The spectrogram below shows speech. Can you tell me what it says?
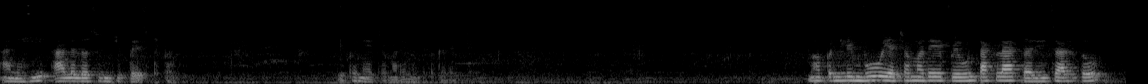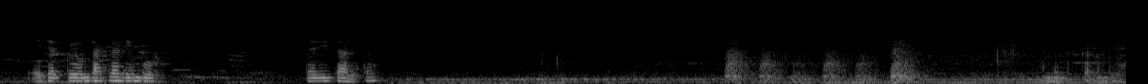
आणि ही आलं लसूणची पेस्ट पण. ती पण याच्यामध्ये मिक्स करायची. मग आपण लिंबू याच्यामध्ये पिळून टाकला तरी चालतो. याच्यात पिळून टाकला लिंबू. तरी चालतं मिक्स करून घ्या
